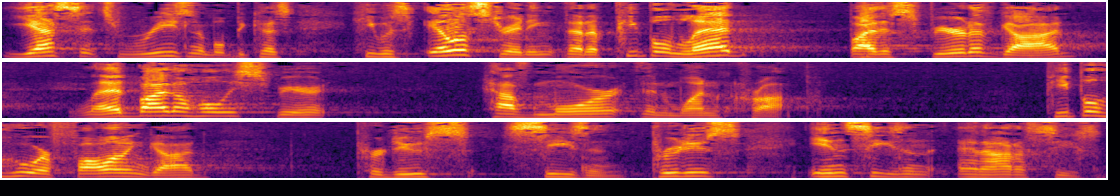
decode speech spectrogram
Yes, it's reasonable because he was illustrating that a people led by the Spirit of God led by the Holy Spirit, have more than one crop. People who are following God produce season, produce in season and out of season.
